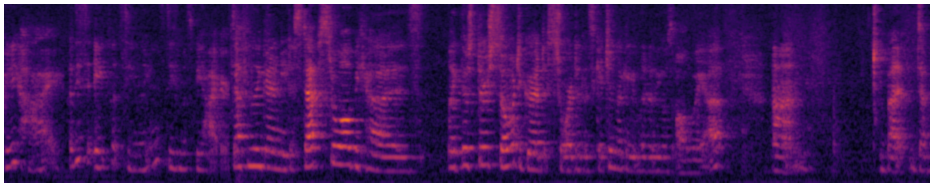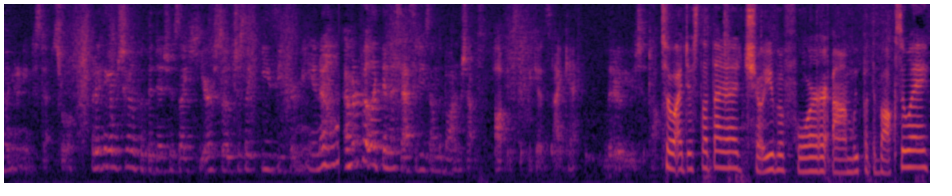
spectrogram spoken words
pretty high. Are these eight foot ceilings? These must be higher. Definitely gonna need a step stool because like there's there's so much good storage in this kitchen like it literally goes all the way up. Um, but definitely gonna need a step stool. But i think i'm just gonna put the dishes like here so it's just like easy for me you know? I'm gonna put like the necessities on the bottom shelf obviously because i can't literally reach the top. So i just thought that i'd show you before um, we put the box away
